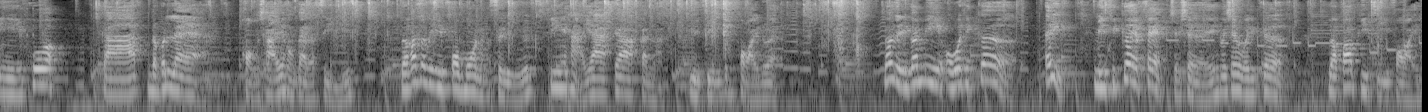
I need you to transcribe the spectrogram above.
มีพวกการ์ดดับเบิลแลของใช้ของแต่ละสี แล้วก็จะมีโปรโมทหนังสือที่หายากยากกันนะรีปรินท์เป็นฟอยล์ด้วย นอกจากนี้ก็มีโอเวอร์ทิกเกอร์เอ้ย มีทิกเกอร์เอฟเฟกเฉยๆ ไม่ใช่โอเวอร์ทิกเกอร์ แล้วก็ PG ฟอยล์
